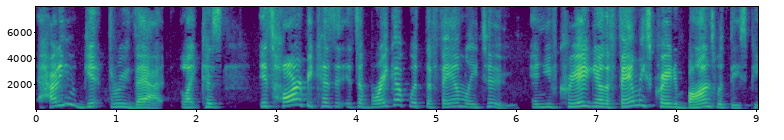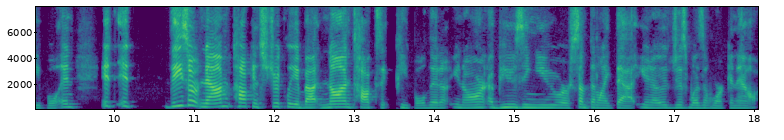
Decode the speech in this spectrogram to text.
how do you get through that like because it's hard because it's a breakup with the family too and you've created you know the family's created bonds with these people and it it these are now i'm talking strictly about non-toxic people that you know aren't abusing you or something like that you know it just wasn't working out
